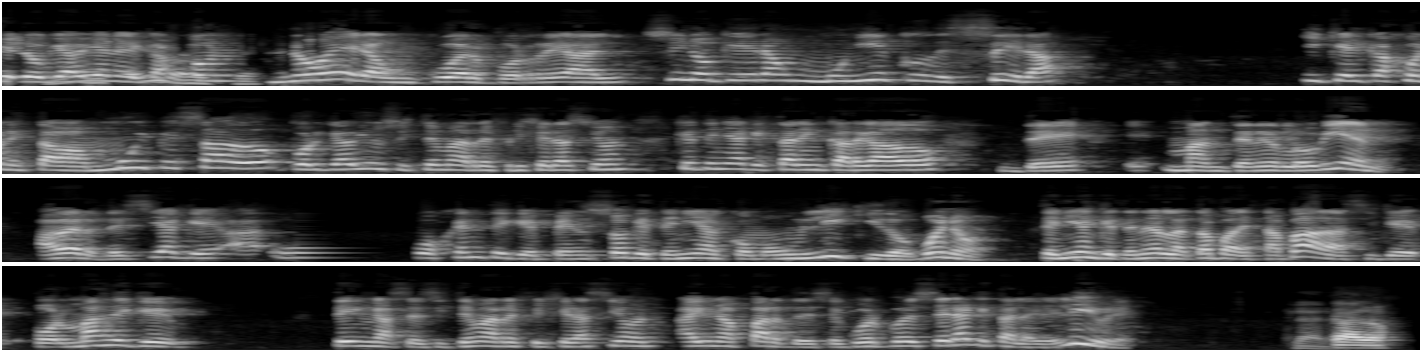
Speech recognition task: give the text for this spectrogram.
Que lo que había en el cajón no era un cuerpo real, sino que era un muñeco de cera y que el cajón estaba muy pesado porque había un sistema de refrigeración que tenía que estar encargado de eh, mantenerlo bien. A ver, decía que ah, hubo gente que pensó que tenía como un líquido. Bueno, tenían que tener la tapa destapada, así que por más de que tengas el sistema de refrigeración, hay una parte de ese cuerpo de cera que está al aire libre. Claro.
